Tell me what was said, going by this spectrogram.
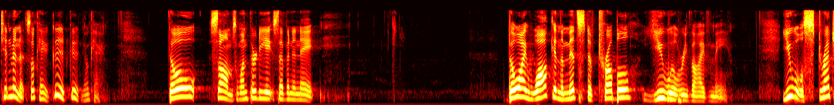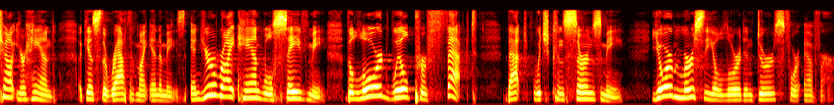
10 minutes. Okay, good, good. Okay. Though Psalms 138, 7 and 8. Though I walk in the midst of trouble, you will revive me. You will stretch out your hand against the wrath of my enemies, and your right hand will save me. The Lord will perfect that which concerns me. Your mercy, O Lord, endures forever.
